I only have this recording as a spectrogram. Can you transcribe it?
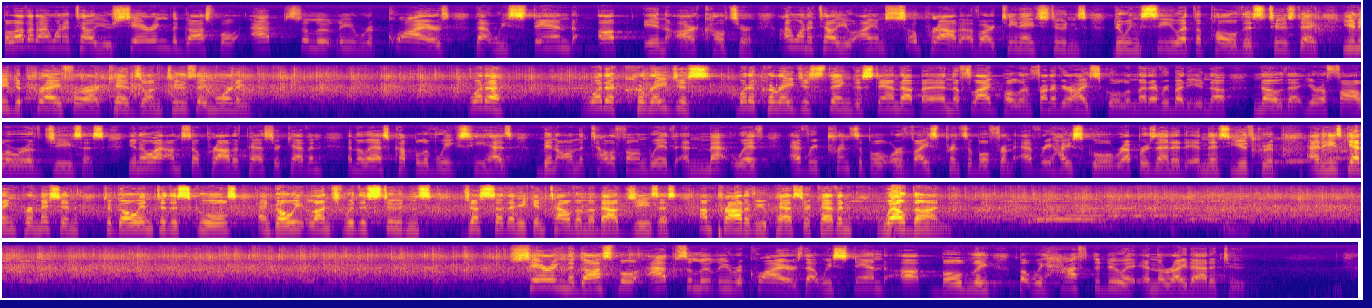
Beloved, I want to tell you, sharing the gospel absolutely requires that we stand up in our culture. I want to tell you, I am so proud of our teenage students doing See You at the Pole this Tuesday. You need to pray for our kids on Tuesday morning. What a, what a courageous what a courageous thing to stand up in the flagpole in front of your high school and let everybody you know know that you're a follower of Jesus. You know what? I'm so proud of Pastor Kevin. In the last couple of weeks, he has been on the telephone with and met with every principal or vice principal from every high school represented in this youth group. And he's getting permission to go into the schools and go eat lunch with the students just so that he can tell them about Jesus. I'm proud of you, Pastor Kevin. Well done. Sharing the gospel absolutely requires that we stand up boldly, but we have to do it in the right attitude.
